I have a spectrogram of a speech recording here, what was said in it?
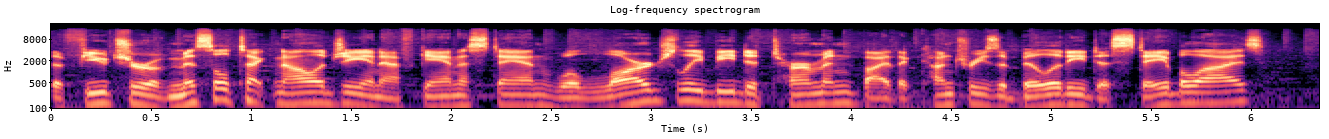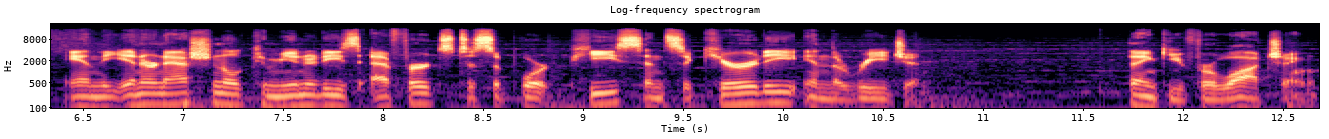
The future of missile technology in Afghanistan will largely be determined by the country's ability to stabilize and the international community's efforts to support peace and security in the region. Thank you for watching.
